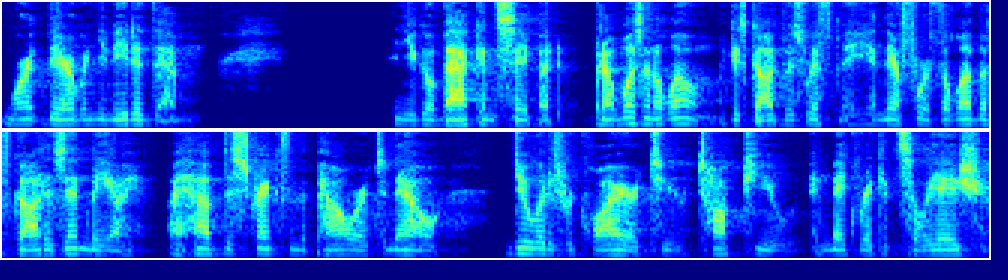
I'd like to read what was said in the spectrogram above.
weren't there when you needed them? And you go back and say, but, but I wasn't alone because God was with me. And therefore, if the love of God is in me, I, I have the strength and the power to now do what is required to talk to you and make reconciliation.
